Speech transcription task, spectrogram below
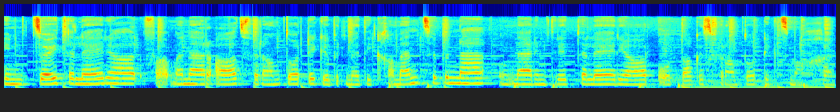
Im zweiten Lehrjahr fängt man dann an, die Verantwortung über die Medikamente zu übernehmen und dann im dritten Lehrjahr auch die Tagesverantwortung zu machen.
